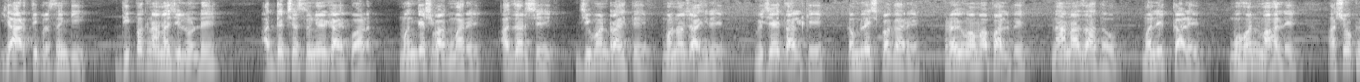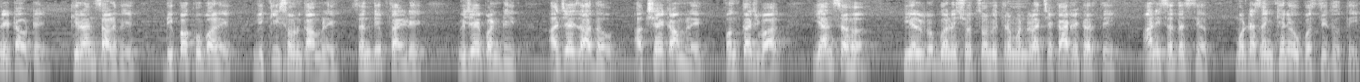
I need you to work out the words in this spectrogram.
या आरती प्रसंगी दीपक नानाजी लोंढे अध्यक्ष सुनील गायकवाड मंगेश वाघमारे अजर शेख जीवन रायते मनोज आहिरे विजय तालके कमलेश पगारे रविमामा पालवे नाना जाधव मलिक काळे मोहन महाले अशोक नेटावटे किरण साळवे दीपक उबाळे विकी सोनकांबळे संदीप तायडे विजय पंडित अजय जाधव अक्षय कांबळे पंकज वाघ यांसह पी एल ग्रुप गणेशोत्सव मित्रमंडळाचे कार्यकर्ते आणि सदस्य मोठ्या संख्येने उपस्थित होते.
